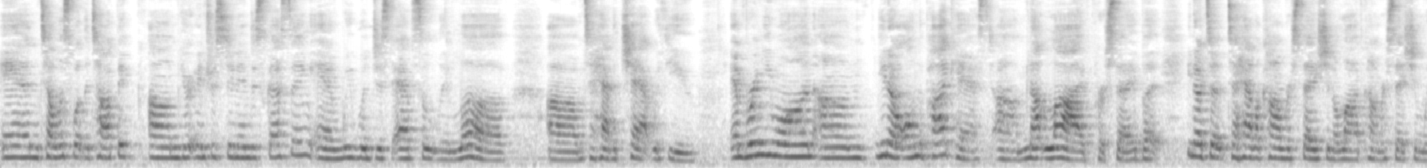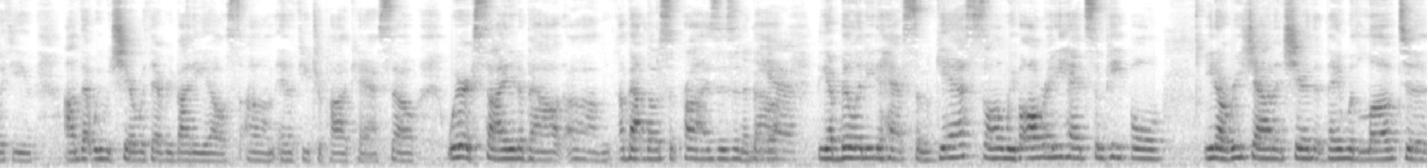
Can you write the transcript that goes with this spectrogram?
and tell us what the topic um, you're interested in discussing, and we would just absolutely love um, to have a chat with you and bring you on, um, you know, on the podcast, um, not live per se, but you know, to, to have a conversation, a live conversation with you um, that we would share with everybody else um, in a future podcast. So we're excited about um, about those surprises and about yeah. the ability to have some guests on. We've already had some people, you know, reach out and share that they would love to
